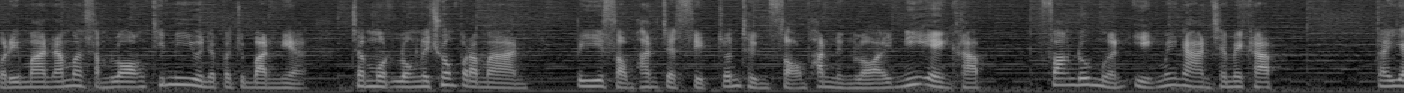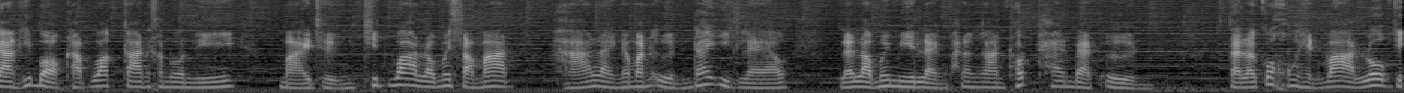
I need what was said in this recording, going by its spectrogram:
ปริมาณน้ำมันสำรองที่มีอยู่ในปัจจุบันเนี่ยจะหมดลงในช่วงประมาณปี 2070 จนถึง 2100 นี่เองครับ ฟังดูเหมือนอีกไม่นานใช่ไหมครับ แต่อย่างที่บอกครับว่าการคำนวณนี้ หมายถึงคิดว่าเราไม่สามารถหาแหล่งน้ำมันอื่นได้อีกแล้ว และเราไม่มีแหล่งพลังงานทดแทนแบบอื่น แต่เราก็คงเห็นว่าโลกจ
